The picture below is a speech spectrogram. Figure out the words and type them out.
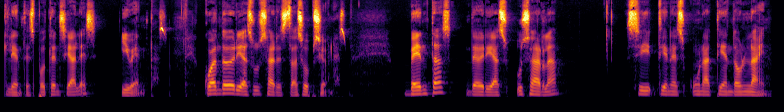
clientes potenciales y ventas. ¿Cuándo deberías usar estas opciones? Ventas deberías usarla si tienes una tienda online,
